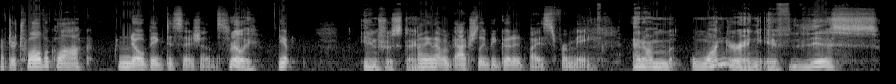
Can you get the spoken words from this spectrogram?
After 12 o'clock, no big decisions. Really Yep. interesting. I think that would actually be good advice for me. And I'm wondering if this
